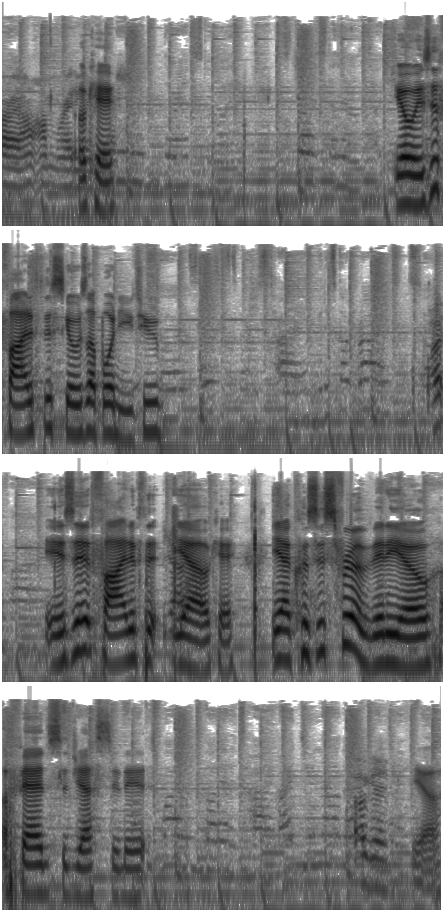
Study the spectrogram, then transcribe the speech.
Alright, I'm, ready. Okay. Yo, is it fine if this goes up on YouTube? What? Is it fine if it? Yeah. Yeah, okay. Yeah, cause this for a video. A fan suggested it. Okay. Yeah.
